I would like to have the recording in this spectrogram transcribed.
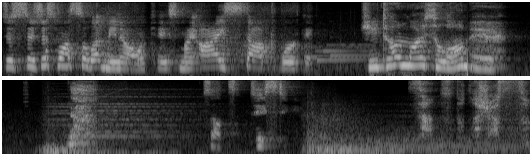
Just it just wants to let me know in case my eyes stopped working. Chitan my salami. Sounds tasty. Sounds delicious.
